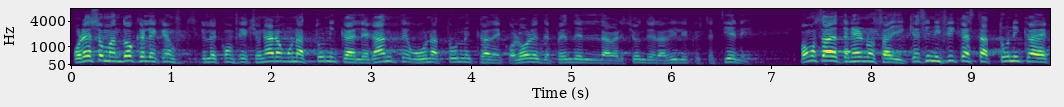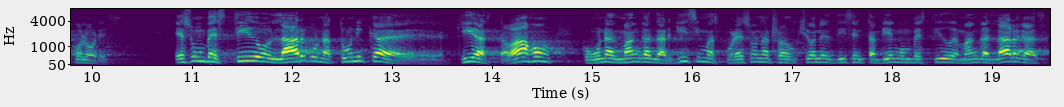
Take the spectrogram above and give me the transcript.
Por eso mandó que le, que le, confeccionaran una túnica elegante o una túnica de colores, depende de la versión de la Biblia que usted tiene. Vamos a detenernos ahí. ¿Qué significa esta túnica de colores? Es un vestido largo, una túnica de aquí hasta abajo, con unas mangas larguísimas. Por eso unas traducciones dicen también un vestido de mangas largas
